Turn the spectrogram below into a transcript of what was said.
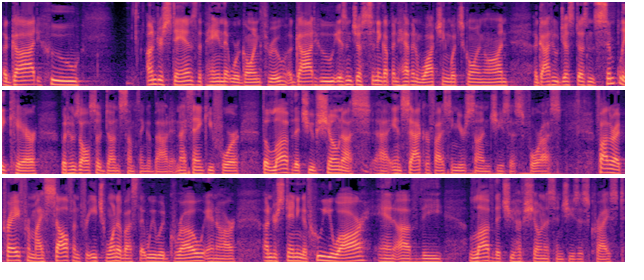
a God who understands the pain that we're going through, a God who isn't just sitting up in heaven watching what's going on, a God who just doesn't simply care, but who's also done something about it. And I thank you for the love that you've shown us uh, in sacrificing your Son, Jesus, for us. Father, I pray for myself and for each one of us that we would grow in our understanding of who you are and of the love that you have shown us in Jesus Christ.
